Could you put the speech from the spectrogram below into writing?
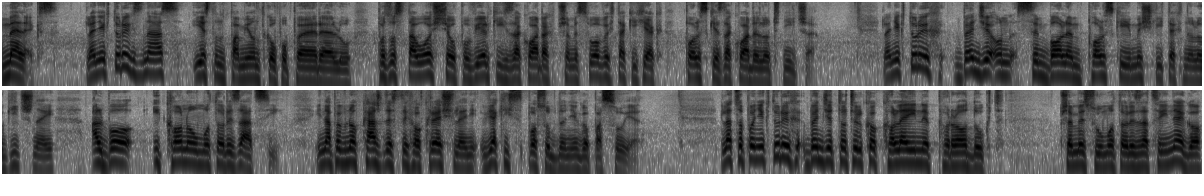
Melex. Dla niektórych z nas jest on pamiątką po PRL-u, pozostałością po wielkich zakładach przemysłowych, takich jak polskie zakłady lotnicze. Dla niektórych będzie on symbolem polskiej myśli technologicznej albo ikoną motoryzacji. I na pewno każde z tych określeń w jakiś sposób do niego pasuje. Dla co po niektórych będzie to tylko kolejny produkt przemysłu motoryzacyjnego,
